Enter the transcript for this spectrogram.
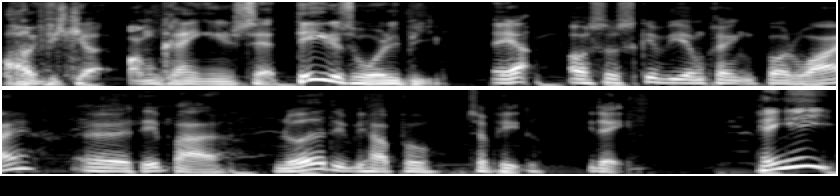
Og vi skal omkring en særdeles hurtig bil. Ja, og så skal vi omkring But Why. Øh, det er bare noget af det, vi har på tapetet i dag. Hæng i!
